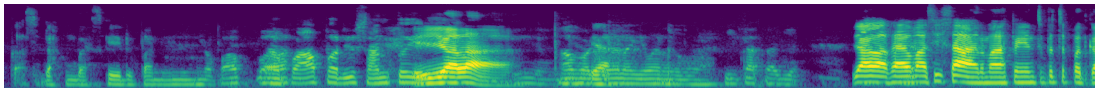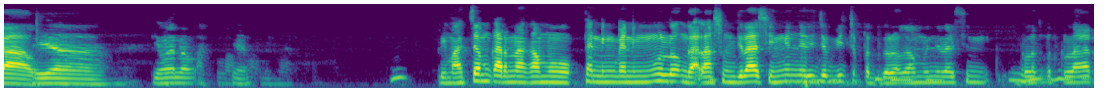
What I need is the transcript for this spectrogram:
kok sudah membahas kehidupan ini. Nggak apa-apa. Nggak apa-apa dia santuy. Iyalah. Iya apa Ya. gimana gimana gimana? Singkat aja. Ya nggak kayak masih sah malah pengen cepet-cepet kau iya. Gimana? Ya. lima jam karena kamu pending-pending mulu nggak langsung jelasin kan? Jadi cepet cepet kalau kamu jelasin kelar cepet kelar.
